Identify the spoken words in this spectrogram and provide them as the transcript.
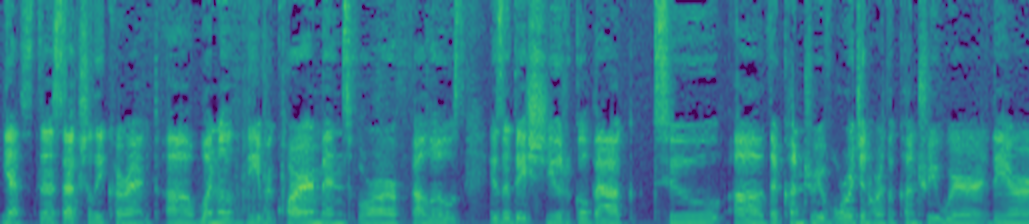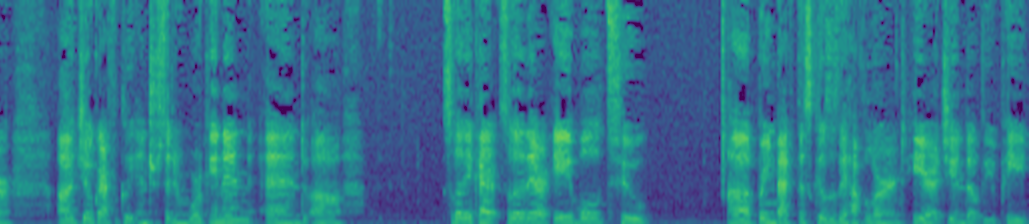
Yes, that's actually correct. Uh, one of the requirements for our fellows is that they should go back to uh, the country of origin or the country where they are uh, geographically interested in working in, and uh, so that they can so that they are able to uh, bring back the skills that they have learned here at GNWP.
